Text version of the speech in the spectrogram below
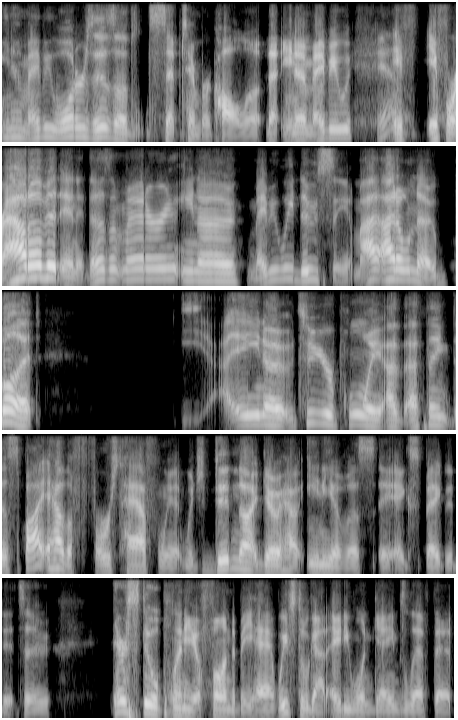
you know maybe Waters is a September call up. That you know maybe we, yeah. if if we're out of it and it doesn't matter, you know maybe we do see him. I I don't know, but you know to your point, I, I think despite how the first half went, which did not go how any of us expected it to, there's still plenty of fun to be had. We've still got 81 games left that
